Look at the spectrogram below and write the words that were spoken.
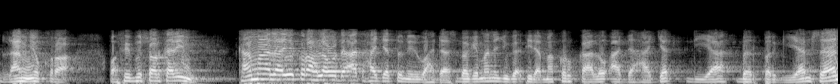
Lam yukra. Wa fi busar karim. Kama la yukrah lau da'at hajatun lil wahda. Sebagaimana juga tidak makruh kalau ada hajat dia berpergian sen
